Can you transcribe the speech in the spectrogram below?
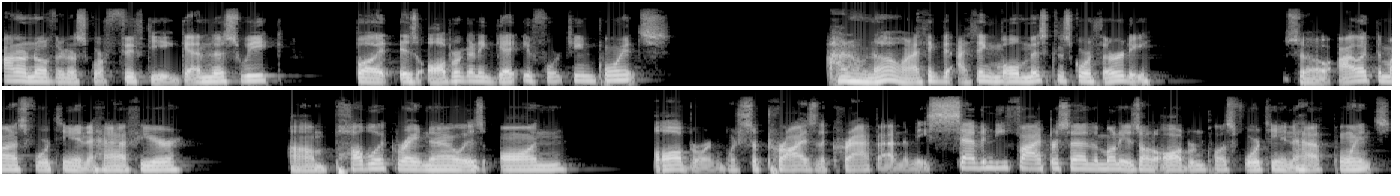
I don't know if they're going to score 50 again this week, but is Auburn going to get you 14 points? I don't know. I think that, I think Ole Miss can score 30. So I like the minus 14 and a half here. Um, public right now is on Auburn, which surprised the crap out of me. 75% of the money is on Auburn plus 14 and a half points.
